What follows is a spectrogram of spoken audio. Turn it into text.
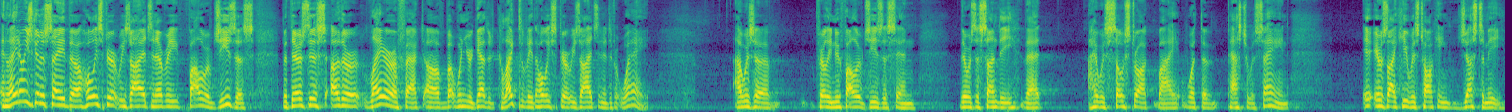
And later he's going to say the Holy Spirit resides in every follower of Jesus, but there's this other layer effect of, but when you're gathered collectively, the Holy Spirit resides in a different way. I was a fairly new follower of Jesus, and there was a Sunday that I was so struck by what the pastor was saying. It, it was like he was talking just to me,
